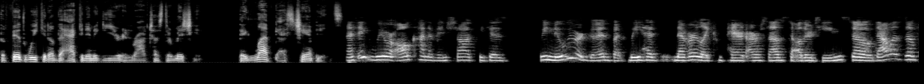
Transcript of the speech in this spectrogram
the fifth weekend of the academic year in Rochester, Michigan they left as champions. I think we were all kind of in shock because we knew we were good, but we had never like compared ourselves to other teams. So that was a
